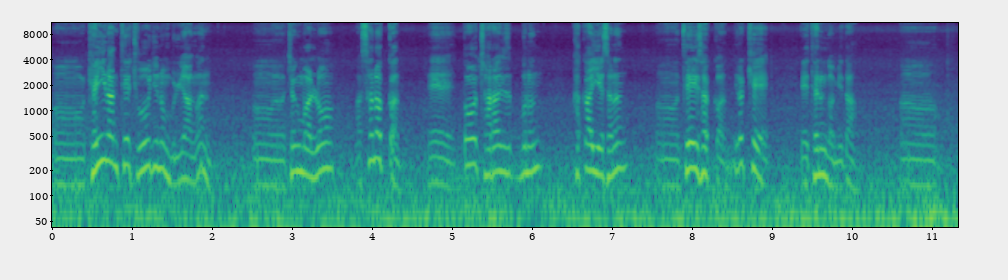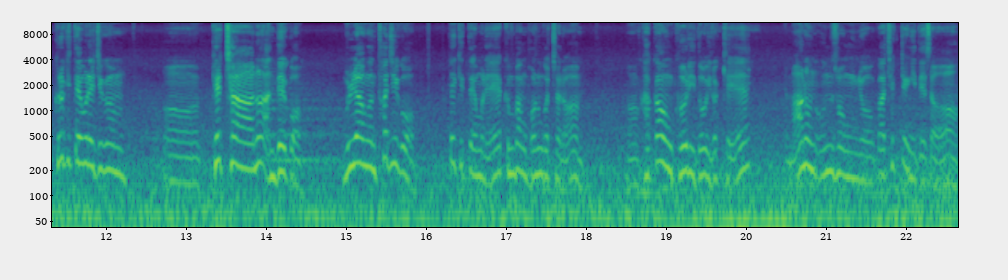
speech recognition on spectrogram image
어, 개인한테 주어지는 물량은 어, 정말로 서너 건, 예, 또 잘하는 분은 가까이에서는 어, 대여섯 건 이렇게 예, 되는 겁니다. 어, 그렇기 때문에 지금 어, 배차는 안 되고 물량은 터지고 했기 때문에 금방 보는 것처럼 어, 가까운 거리도 이렇게 많은 운송료가 책정이 돼서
